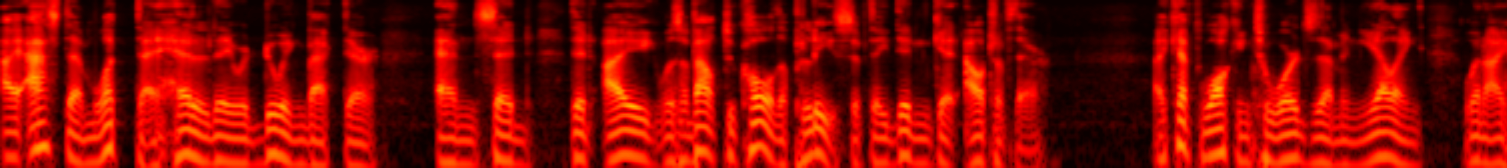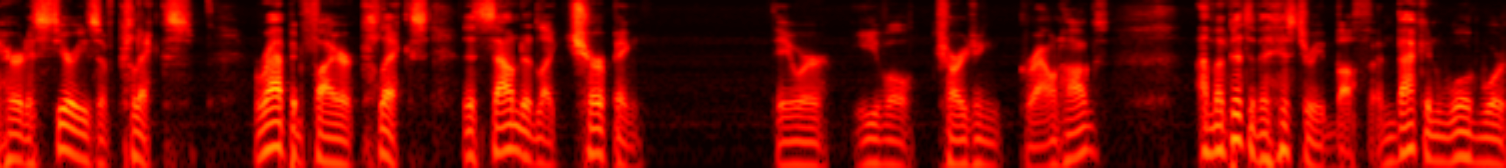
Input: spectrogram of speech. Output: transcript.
I asked them what the hell they were doing back there and said that I was about to call the police if they didn't get out of there. I kept walking towards them and yelling when I heard a series of clicks, rapid fire clicks that sounded like chirping. They were evil, charging groundhogs. I'm a bit of a history buff, and back in World War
